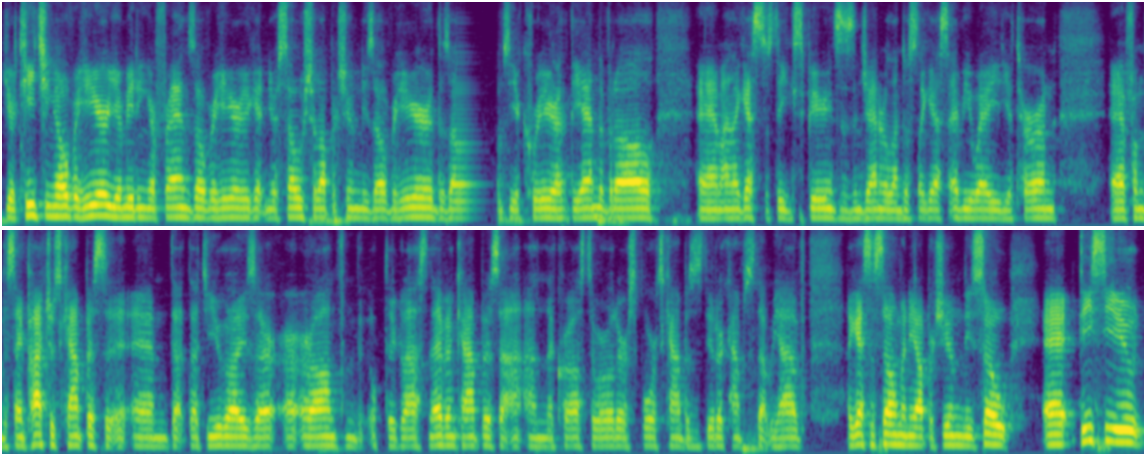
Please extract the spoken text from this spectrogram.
your teaching over here. You're meeting your friends over here. You're getting your social opportunities over here. There's obviously a career at the end of it all, um, and I guess just the experiences in general, and just I guess every way you turn uh, from the St. Patrick's campus uh, um, that, that you guys are, are, on from the, up to Glasnevin campus and, and, across to our other sports campuses, the other campuses that we have. I guess there's so many opportunities. So uh, DCU,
